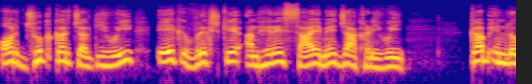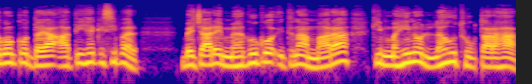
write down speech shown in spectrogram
और झुक कर चलती हुई एक वृक्ष के अंधेरे साय में जा खड़ी हुई। कब इन लोगों को दया आती है किसी पर? बेचारे महगू को इतना मारा कि महीनों लहू थूकता रहा।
